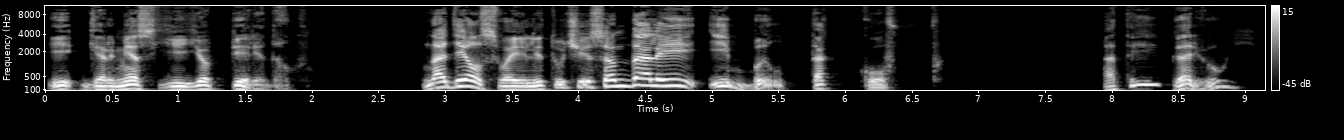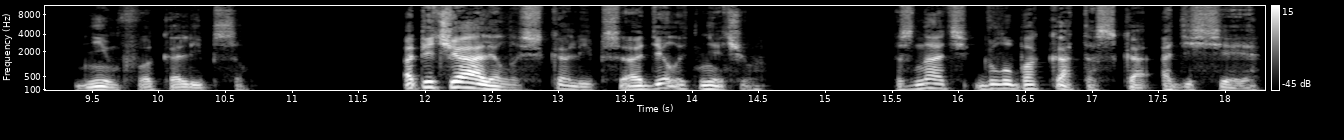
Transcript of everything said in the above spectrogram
и Гермес ее передал. Надел свои летучие сандалии и был таков. А ты горюй, нимфа Калипсо. Опечалилась Калипсо, а делать нечего. Знать глубока тоска Одиссея.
